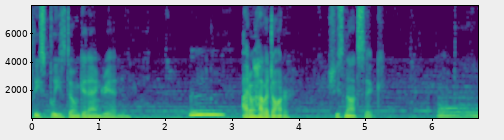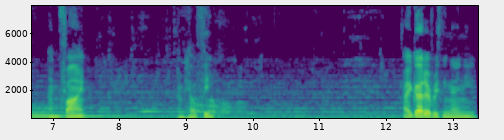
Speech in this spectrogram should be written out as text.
please, please don't get angry at me. Mm, I don't have a daughter. She's not sick. I'm fine. I'm healthy. I got everything I need.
